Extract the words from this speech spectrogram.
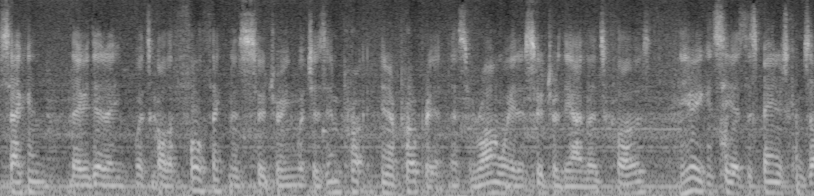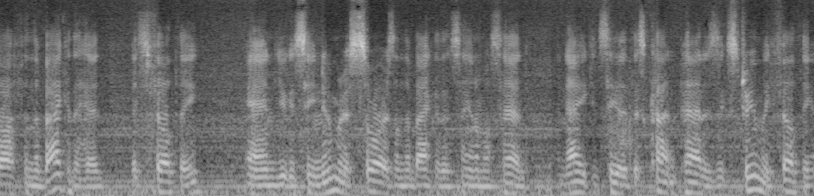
Second, they did a what's called a full thickness suturing, which is inappropriate. That's the wrong way to suture the eyelids closed. Here you can see as the Spanish comes off in the back of the head, it's filthy, and you can see numerous sores on the back of this animal's head. And now you can see that this cotton pad is extremely filthy.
